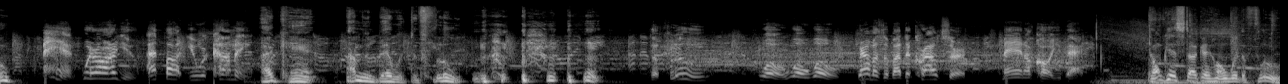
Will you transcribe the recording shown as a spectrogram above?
Man, where are you? I thought you were coming. I can't. I'm in bed with the flu. the flu? Whoa, whoa, whoa. Grandma's about to crowd surf. Man, I'll call you back. Don't get stuck at home with the flu.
